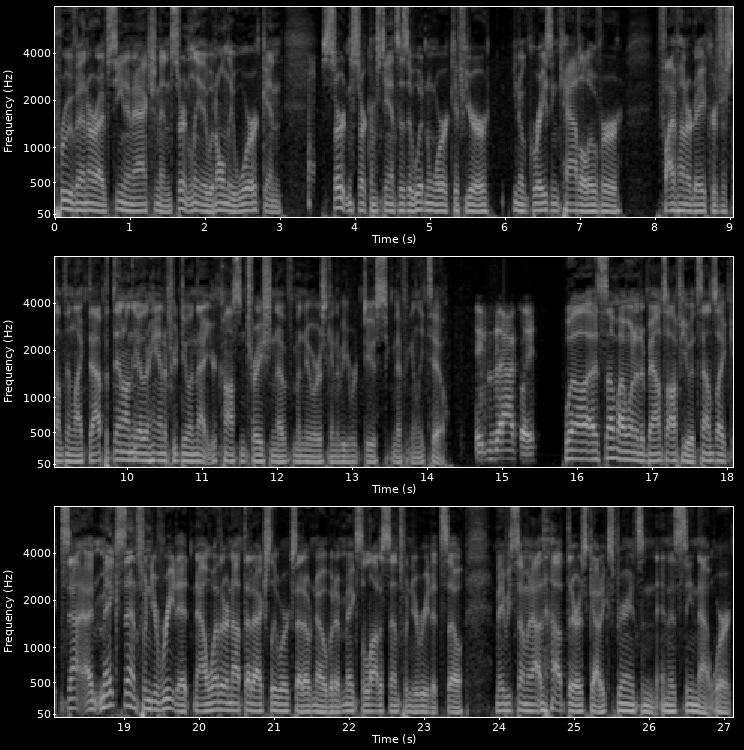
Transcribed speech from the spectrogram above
proven or I've seen in action, and certainly it would only work in certain circumstances. It wouldn't work if you're, you know, grazing cattle over 500 acres or something like that. But then on the other hand, if you're doing that, your concentration of manure is going to be reduced significantly too. Exactly. Well, as some I wanted to bounce off you. It sounds like it makes sense when you read it. Now, whether or not that actually works, I don't know, but it makes a lot of sense when you read it. So maybe someone out, out there has got experience and, and has seen that work.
